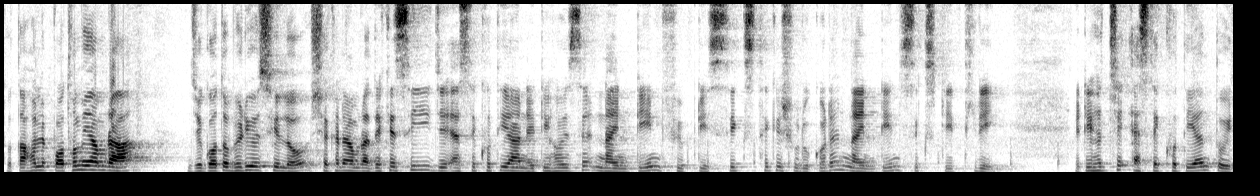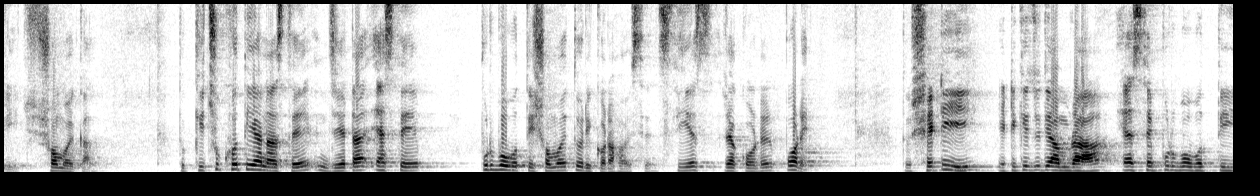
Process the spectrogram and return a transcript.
তো তাহলে প্রথমে আমরা যে গত ভিডিও ছিল, সেখানে আমরা দেখেছি যে এস খতিয়ান, এটি হয়েছে নাইনটিন থেকে শুরু করে নাইনটিন এটি হচ্ছে এস খতিয়ান তৈরির সময়কাল। তো কিছু খতিয়ান আছে যেটা এস পূর্ববর্তী সময় তৈরি করা হয়েছে সিএস রেকর্ডের পরে। তো সেটি, এটিকে যদি আমরা এস এ পূর্ববর্তী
